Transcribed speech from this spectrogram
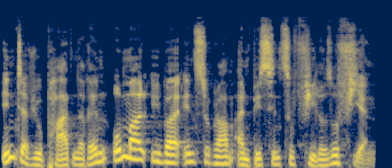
Interviewpartnerin, um mal über Instagram ein bisschen zu philosophieren.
